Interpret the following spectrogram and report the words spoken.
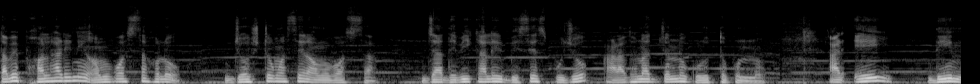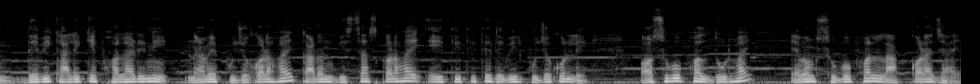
তবে ফলহারিণী অমাবস্যা হল জ্যৈষ্ঠ মাসের অমাবস্যা, যা দেবী কালীর বিশেষ পুজো আরাধনার জন্য গুরুত্বপূর্ণ। আর এই দিন দেবী কালীকে ফলহারিণী নামে পুজো করা হয়, কারণ বিশ্বাস করা হয় এই তিথিতে দেবীর পুজো করলে অশুভ ফল দূর হয় এবং শুভ ফল লাভ করা যায়।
